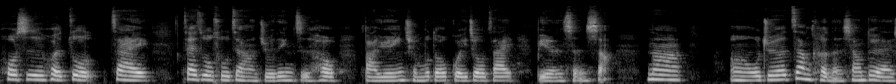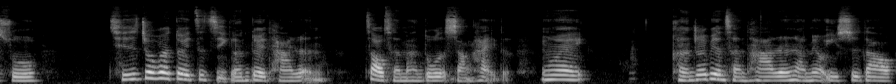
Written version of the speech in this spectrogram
或是会做在在做出这样的决定之后，把原因全部都归咎在别人身上。那嗯，我觉得这样可能相对来说。其实就会对自己跟对他人造成蛮多的伤害的，因为可能就会变成他仍然没有意识到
